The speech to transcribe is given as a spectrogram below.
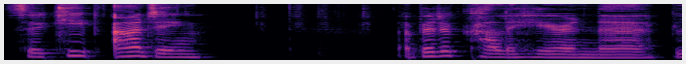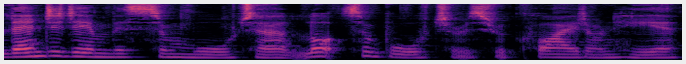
So keep adding a bit of colour here and there, blend it in with some water. Lots of water is required on here.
